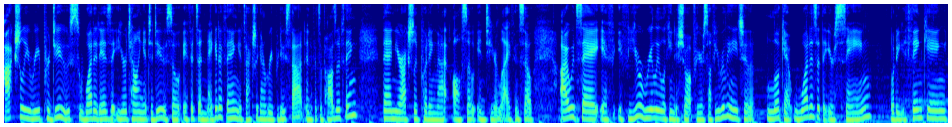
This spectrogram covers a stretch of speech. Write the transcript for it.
actually reproduce what it is that you're telling it to do. So if it's a negative thing, it's actually going to reproduce that. And if it's a positive thing, then you're actually putting that also into your life. And so I would say if if you're really looking to show up for yourself, you really need to look at what is it that you're saying what are you thinking?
